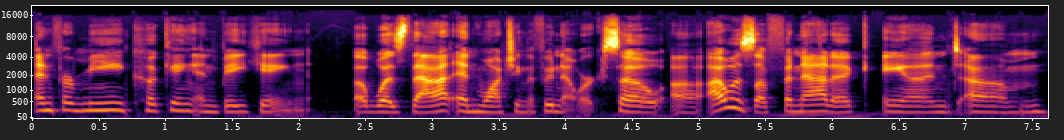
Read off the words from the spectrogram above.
And for me, cooking and baking was that and watching the Food Network. So uh, I was a fanatic, and um,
